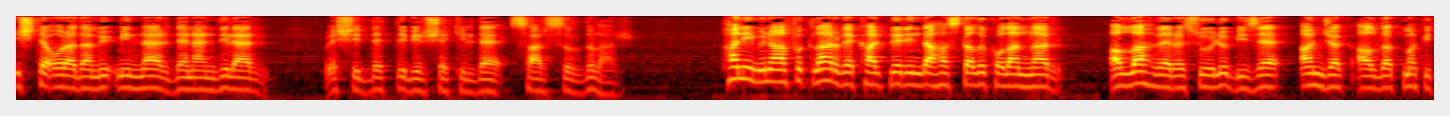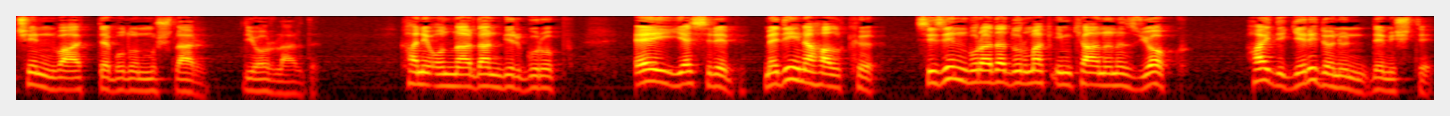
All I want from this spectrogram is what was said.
İşte orada müminler denendiler ve şiddetli bir şekilde sarsıldılar. Hani münafıklar ve kalplerinde hastalık olanlar, Allah ve Resulü bize ancak aldatmak için vaatte bulunmuşlar diyorlardı. Hani onlardan bir grup, ey Yesrib, Medine halkı, sizin burada durmak imkanınız yok, haydi geri dönün demişti.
